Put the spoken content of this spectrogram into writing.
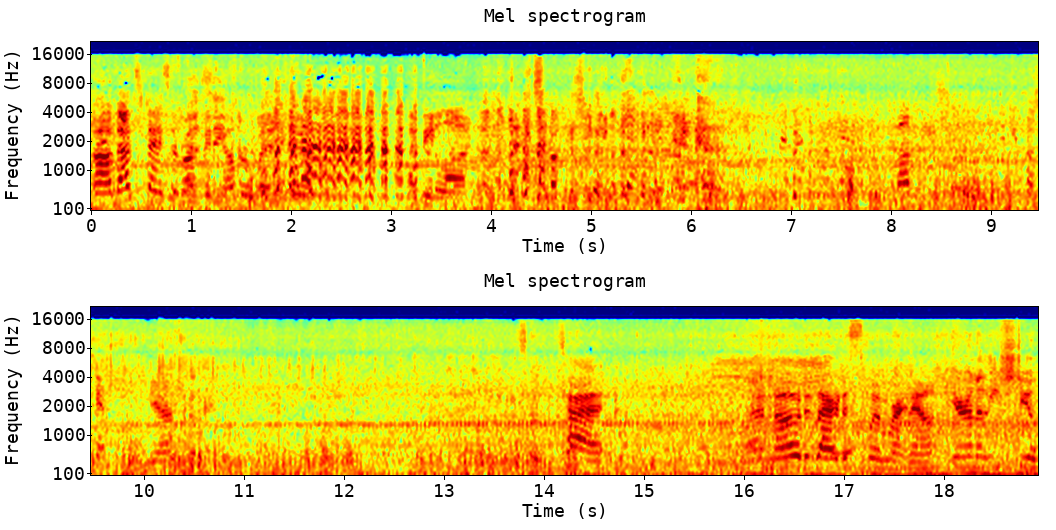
Oh, that's nice of our Front video. seats are. I peed a lot. Mom, did you hook him? Yeah, okay. So tight. I have no desire to swim right now. You're on a leash too.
